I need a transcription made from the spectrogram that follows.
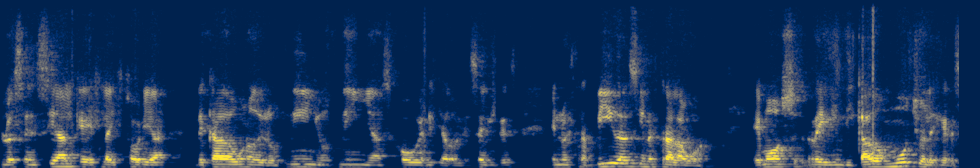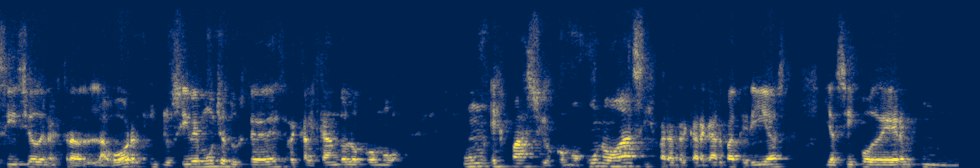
lo esencial que es la historia de cada uno de los niños, niñas, jóvenes y adolescentes en nuestras vidas y nuestra labor. Hemos reivindicado mucho el ejercicio de nuestra labor, inclusive muchos de ustedes recalcándolo como un espacio, como un oasis para recargar baterías y así poder mm,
